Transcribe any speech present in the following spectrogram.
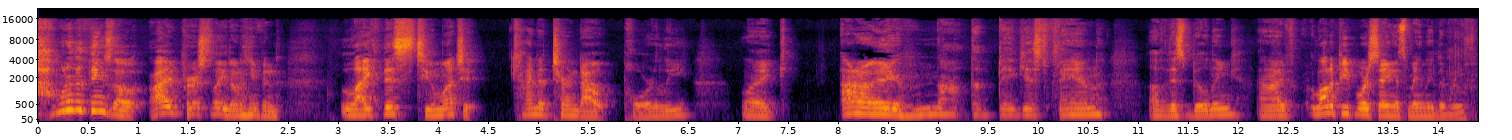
one of the things though, I personally don't even like this too much. It kind of turned out poorly. Like, I'm not the biggest fan of this building. And I've, a lot of people are saying it's mainly the roof.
